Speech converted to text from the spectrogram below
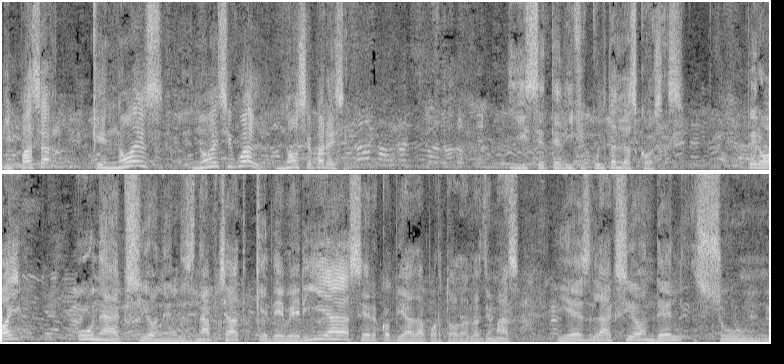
y pasa que no es, no es igual, no se parece. Y se te dificultan las cosas. Pero hay una acción en Snapchat que debería ser copiada por todas las demás y es la acción del zoom.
